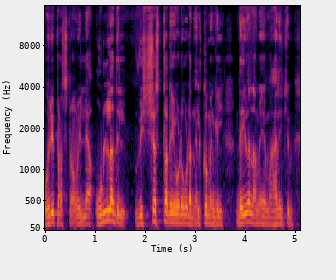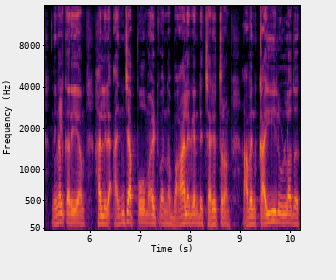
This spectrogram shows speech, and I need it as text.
ഒരു പ്രശ്നവുമില്ല. ഉള്ളതിൽ വിശ്വസ്തതയോടുകൂടെ നിൽക്കുമെങ്കിൽ ദൈവം നമ്മെ മാനിക്കും. നിങ്ങൾക്കറിയാം അല്ലെങ്കിൽ അഞ്ചപ്പവുമായിട്ട് വന്ന ബാലകന്റെ ചരിത്രം അവൻ കയ്യിലുള്ളത്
